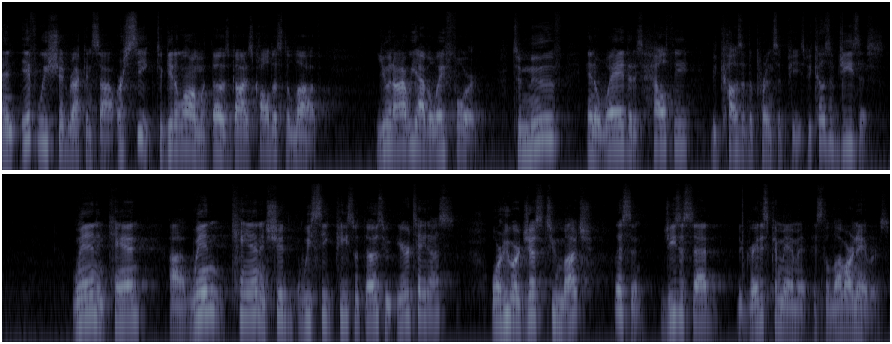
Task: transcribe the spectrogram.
and if we should reconcile or seek to get along with those God has called us to love, you and I, we have a way forward to move in a way that is healthy because of the Prince of Peace, because of Jesus. When and can, uh, when can and should we seek peace with those who irritate us or who are just too much? Listen, Jesus said the greatest commandment is to love our neighbors.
